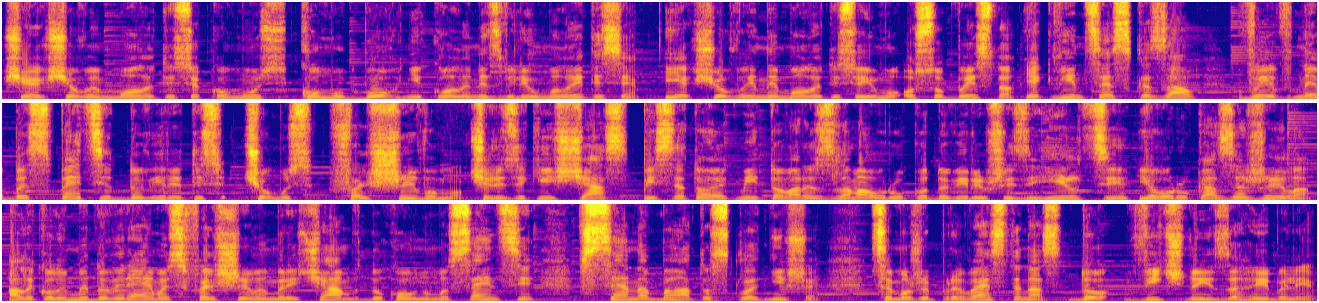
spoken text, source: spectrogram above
що якщо ви молитеся комусь, кому Бог ніколи не звелів молитися, і якщо ви не молитеся йому особисто, як він це сказав, ви в небезпеці довіритесь чомусь фальшивому через якийсь час, після того як мій товариш зламав руку, довірившись гілці, його рука зажила. Але коли ми довіряємось фальшивим речам в духовному сенсі, все набагато складніше. Це може привести нас до вічної загибелі.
